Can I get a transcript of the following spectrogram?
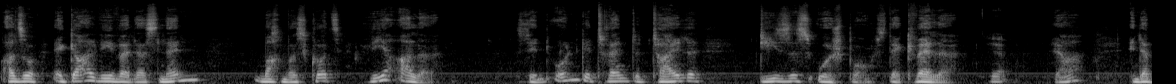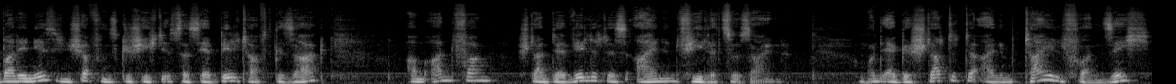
Also egal wie wir das nennen, machen wir es kurz, wir alle sind ungetrennte Teile dieses Ursprungs, der Quelle. Ja. ja? In der balinesischen Schöpfungsgeschichte ist das sehr bildhaft gesagt. Am Anfang stand der Wille des einen, viele zu sein. Und er gestattete einem Teil von sich,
